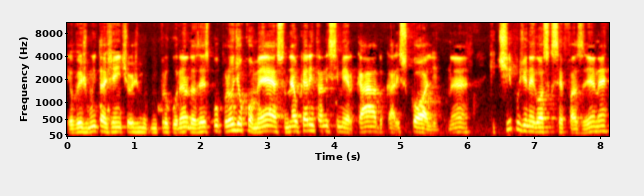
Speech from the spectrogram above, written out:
Eu vejo muita gente hoje me procurando, às vezes, por onde eu começo, né? Eu quero entrar nesse mercado, cara, escolhe, né? Que tipo de negócio que você fazer, né?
